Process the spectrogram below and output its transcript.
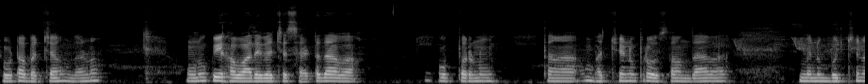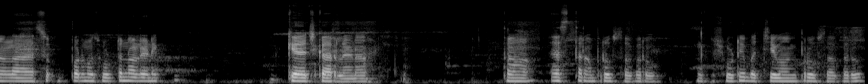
ਛੋਟਾ ਬੱਚਾ ਹੁੰਦਾ ਨਾ, ਉਹਨੂੰ ਕੋਈ ਹਵਾ ਦੇ ਵਿੱਚ ਸੱਟਦਾ ਵਾ ਉੱਪਰ ਨੂੰ, ਤਾਂ ਬੱਚੇ ਨੂੰ ਭਰੋਸਾ ਹੁੰਦਾ ਵਾ, ਮੈਨੂੰ ਬੁੱਝਣ ਵਾਲਾ ਉੱਪਰ ਨੂੰ ਸੁੱਟਣ ਵਾਲੇ ਨੇ ਕੈਚ ਕਰ ਲੈਣਾ। ਤਾਂ ਇਸ ਤਰ੍ਹਾਂ ਭਰੋਸਾ ਕਰੋ। ਇੱਕ ਛੋਟੇ ਬੱਚੇ ਵਾਂਗ ਭਰੋਸਾ ਕਰੋ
